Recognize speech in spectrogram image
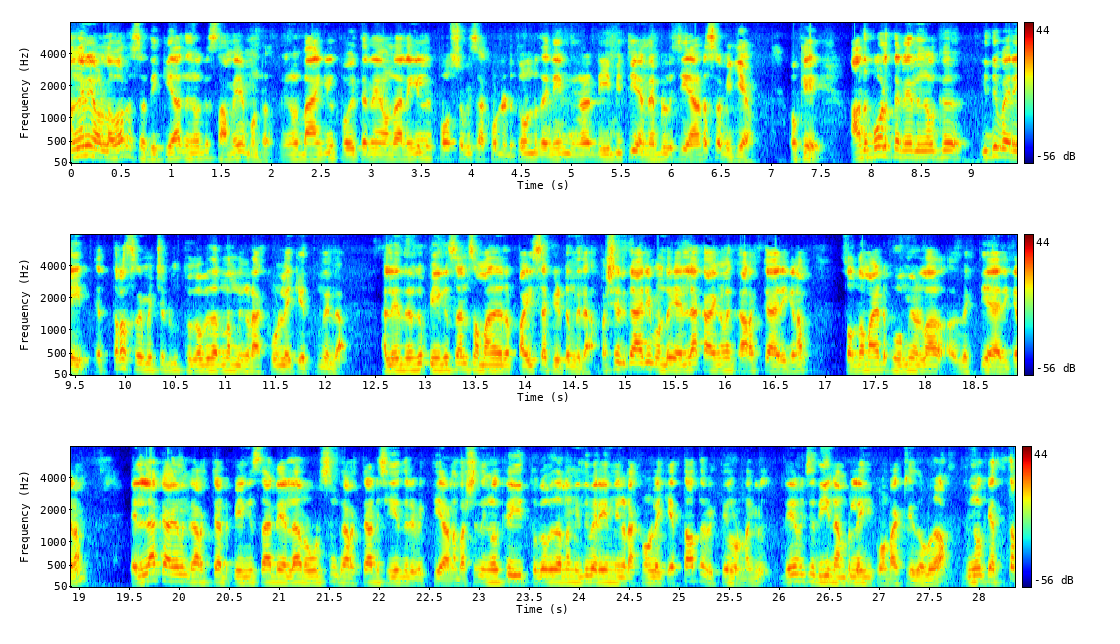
അങ്ങനെയുള്ളവർ ശ്രദ്ധിക്കുക നിങ്ങൾക്ക് സമയമുണ്ട്. നിങ്ങൾ ബാങ്കിൽ പോയി തന്നെ ഉണ്ട് അല്ലെങ്കിൽ പോസ്റ്റ് ഓഫീസ് അക്കൗണ്ട് എടുത്തുകൊണ്ട് തന്നെയും നിങ്ങളുടെ ഡി ബി ടി എനേബിൾ ചെയ്യാനായിട്ട് ശ്രമിക്കുക. ഓക്കെ അതുപോലെ തന്നെ നിങ്ങൾക്ക് ഇതുവരെയും എത്ര ശ്രമിച്ചിട്ടും തുക വിതരണം നിങ്ങളുടെ അക്കൗണ്ടിലേക്ക് എത്തുന്നില്ല. അല്ലെങ്കിൽ നിങ്ങൾക്ക് പി കിസാൻ സമ്മാനയുടെ പൈസ കിട്ടുന്നില്ല. പക്ഷേ ഒരു കാര്യമുണ്ട് എല്ലാ കാര്യങ്ങളും കറക്റ്റ് ആയിരിക്കണം. സ്വന്തമായിട്ട് ഭൂമിയുള്ള വ്യക്തിയായിരിക്കണം. എല്ലാ കാര്യങ്ങളും കറക്റ്റായിട്ട് പി കിസാന്റെ എല്ലാ റൂൾസും കറക്റ്റായിട്ട് ചെയ്യുന്ന ഒരു വ്യക്തിയാണ്. പക്ഷെ നിങ്ങൾക്ക് ഈ തുക വിതരണം ഇതുവരെയും നിങ്ങളുടെ അക്കൗണ്ടിലേക്ക് എത്താത്ത വ്യക്തികളുണ്ടെങ്കിൽ ദയവച്ചത് ഈ നമ്പറിലേക്ക് കോൺടാക്ട് ചെയ്തോളുക. നിങ്ങൾക്ക് എത്ര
